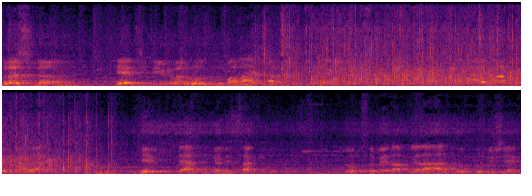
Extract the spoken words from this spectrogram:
प्रश्न हेच टीव्हीवर रोज तुम्हाला ऐकायला हे त्या ठिकाणी सांगितलं लोकसभेत आपल्याला आज भरपूर विषय आहेत.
